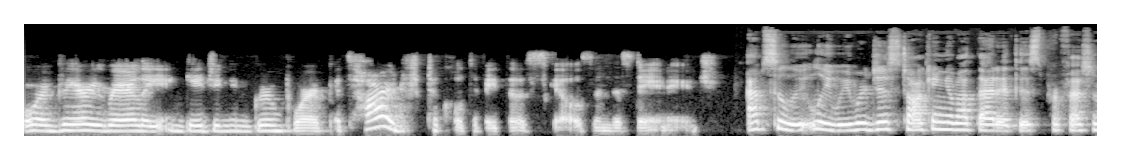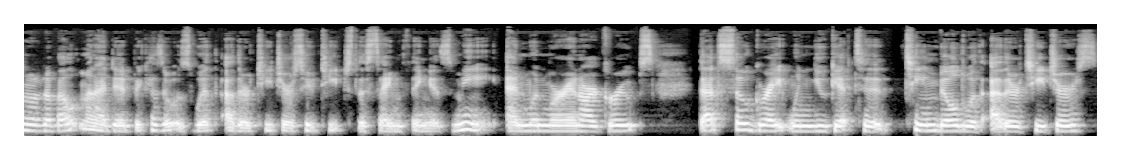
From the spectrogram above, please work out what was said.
or very rarely engaging in group work, it's hard to cultivate those skills in this day and age. Absolutely. We were just talking about that at this professional development I did because it was with other teachers who teach the same thing as me. And when we're in our groups, that's so great when you get to team build with other teachers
